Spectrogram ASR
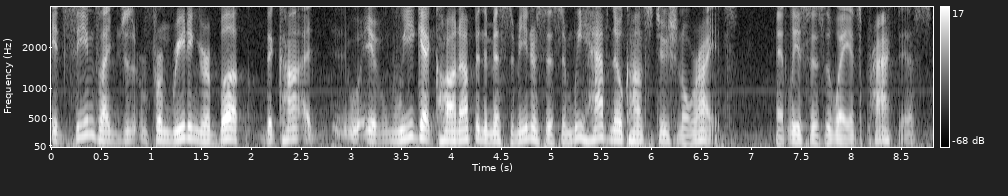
it seems like just from reading your book, the con- if we get caught up in the misdemeanor system, we have no constitutional rights, at least as the way it's practiced.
